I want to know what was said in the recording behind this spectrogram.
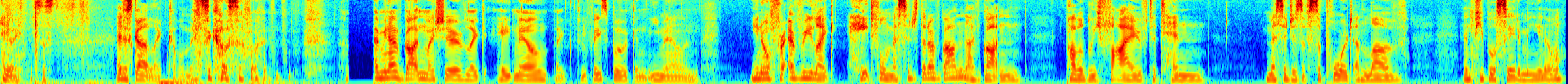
Anyway, it's just, I just got it like a couple minutes ago, so. I mean, I've gotten my share of like hate mail, like through Facebook and email. And, you know, for every like hateful message that I've gotten, I've gotten probably five to 10 messages of support and love. And people say to me, you know,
